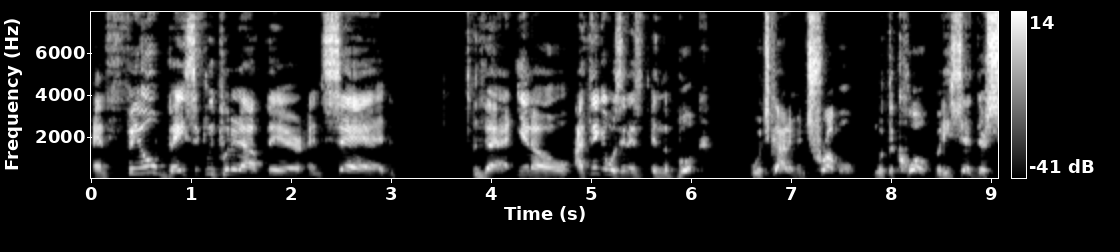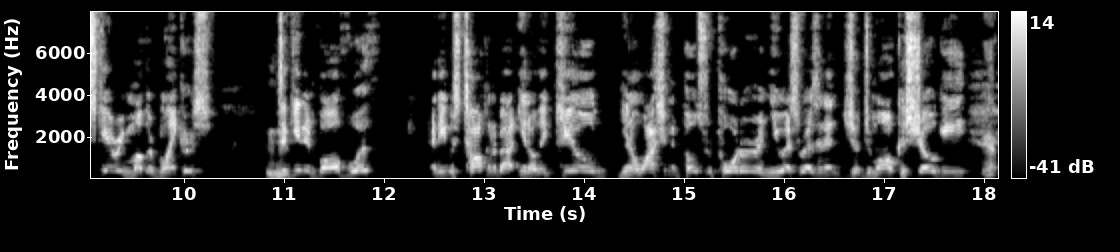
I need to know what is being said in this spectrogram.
and Phil basically put it out there and said that you know I think it was in his in the book, which got him in trouble with the quote, but he said there's scary mother blankers mm-hmm. to get involved with. And he was talking about, you know, they killed, you know, Washington Post reporter and U.S. resident J- Jamal Khashoggi. Yep.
